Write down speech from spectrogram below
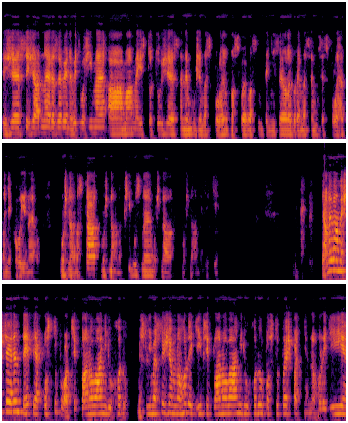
že si žádné rezervy nevytvoříme a máme jistotu, že se nemůžeme spolehnout na svoje vlastní peníze, ale budeme se muset spolehat na někoho jiného. Možná na stát, možná na příbuzné, možná, možná na děti. Dáme vám ještě jeden tip, jak postupovat při plánování důchodu. Myslíme si, že mnoho lidí při plánování důchodu postupuje špatně. Mnoho lidí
